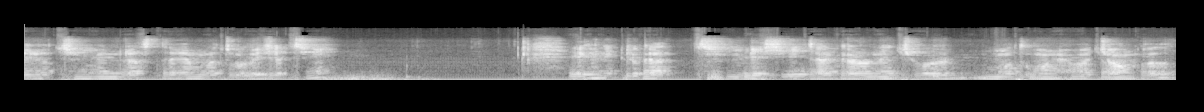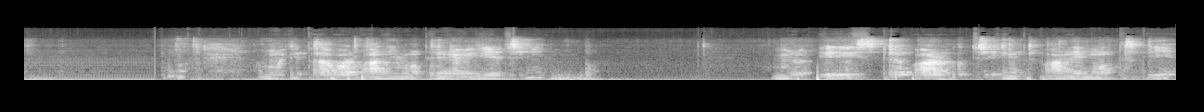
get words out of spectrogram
এই হচ্ছে মেন রাস্তায় আমরা চলে এসেছি এখানে একটু গাছ বেশি, যার কারণে ঝোর মতো মনে হয়, জঙ্গল। আমরা কিন্তু আবার পানির মধ্যে নেমে গিয়েছি। আমরা পার হচ্ছে কিন্তু পানির মধ্যে দিয়ে।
